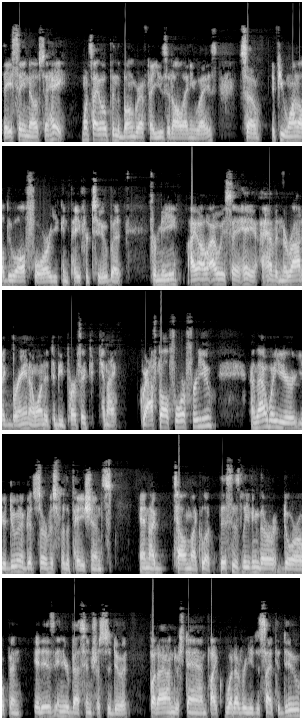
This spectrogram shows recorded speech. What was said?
They say no. Say, hey, once I open the bone graft, I use it all anyways. So if you want, I'll do all four. You can pay for two, but For me, I, I always say, hey, I have a neurotic brain. I want it to be perfect. Can I graft all four for you? And that way you're, you're doing a good service for the patients. And I tell them like, look, this is leaving the door open. It is in your best interest to do it. But I understand like whatever you decide to do,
